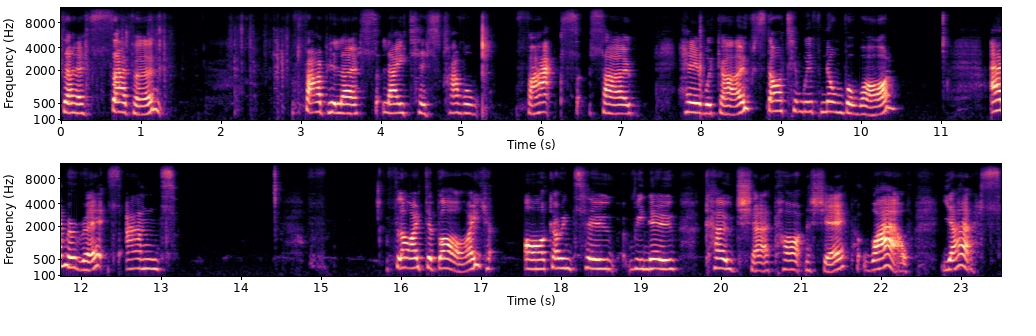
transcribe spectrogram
the seven fabulous latest travel facts. So here we go. Starting with number one Emirates and Fly Dubai are going to renew code share partnership. Wow yes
